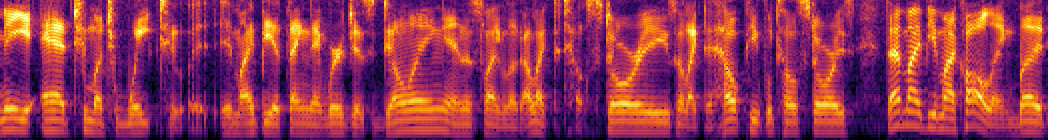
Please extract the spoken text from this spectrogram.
may add too much weight to it. It might be a thing that we're just doing, and it's like, look, I like to tell stories. I like to help people tell stories. That might be my calling, but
